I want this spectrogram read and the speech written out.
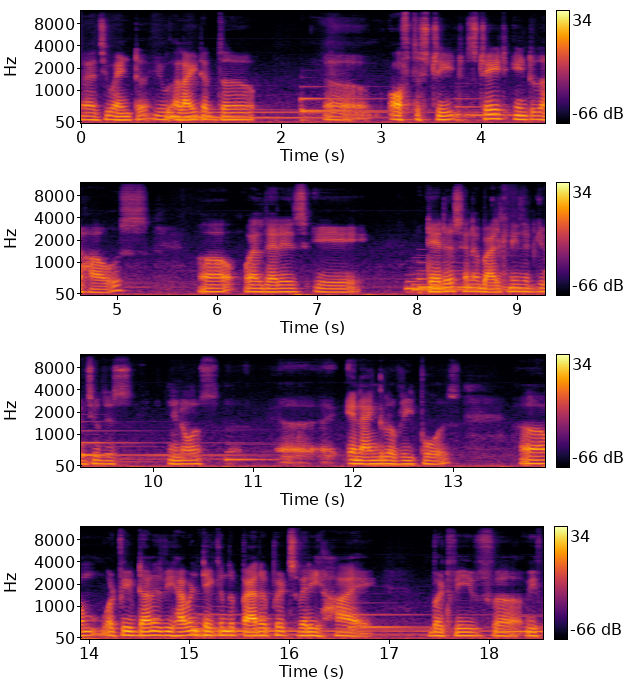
As you enter, you alight at the uh, off the street, straight into the house, uh, while there is a terrace and a balcony that gives you this, you know, uh, an angle of repose. Um, what we've done is we haven't taken the parapets very high, but we've uh, we've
